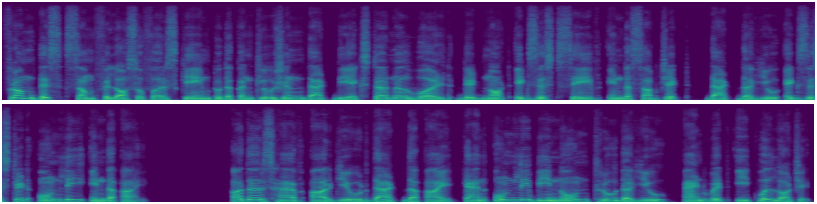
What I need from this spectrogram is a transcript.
From this some philosophers came to the conclusion that the external world did not exist save in the subject, that the you existed only in the I. Others have argued that the I can only be known through the you and with equal logic.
